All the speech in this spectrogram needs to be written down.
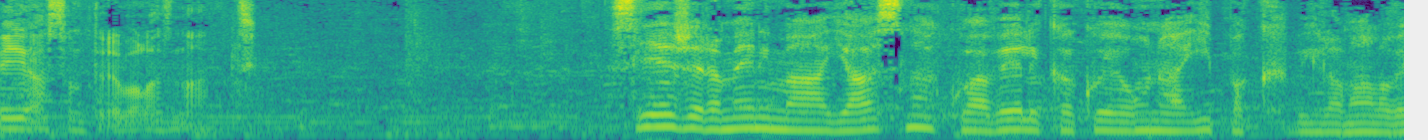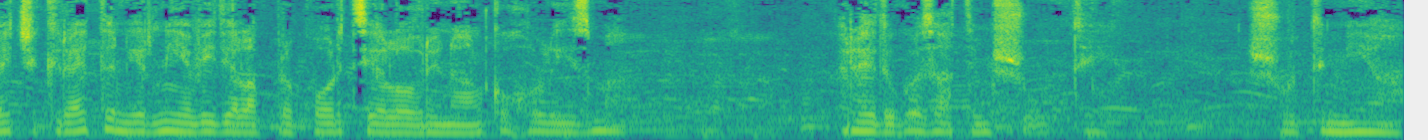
I ja sam trebala znati. Slježe ramenima jasna, koja veli kako je ona ipak bila malo veći kreten jer nije vidjela proporcije Lovrina alkoholizma. Predugo zatim šuti. Šutim i ja.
